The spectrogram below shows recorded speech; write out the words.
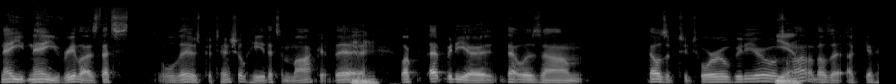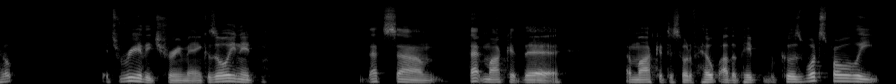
now you now you've realized that's well, there's potential here. That's a market there. Mm. Like that video, that was um, that was a tutorial video or yeah. something like that. That was a, a get help. It's really true, man. Because all you need, that's um, that market there, a market to sort of help other people. Because what's probably,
